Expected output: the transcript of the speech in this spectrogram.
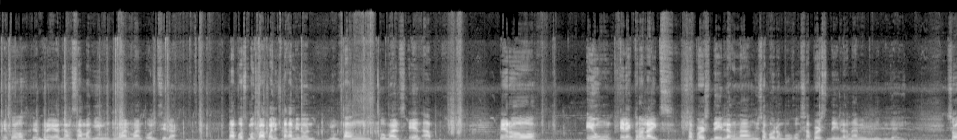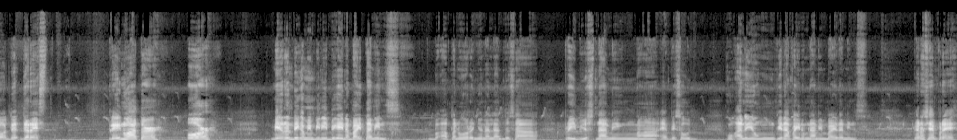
ito, siyempre hanggang sa maging 1 month old sila. Tapos magpapalit na kami nun yung pang 2 months and up. Pero yung electrolytes sa first day lang ng yung sabaw ng buko, sa first day lang namin binibigay. So the, the rest plain water or meron din kaming binibigay na vitamins. Ba, uh, panoorin nyo na lang doon sa previous naming mga episode kung ano yung pinapainom namin vitamins. Pero syempre,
